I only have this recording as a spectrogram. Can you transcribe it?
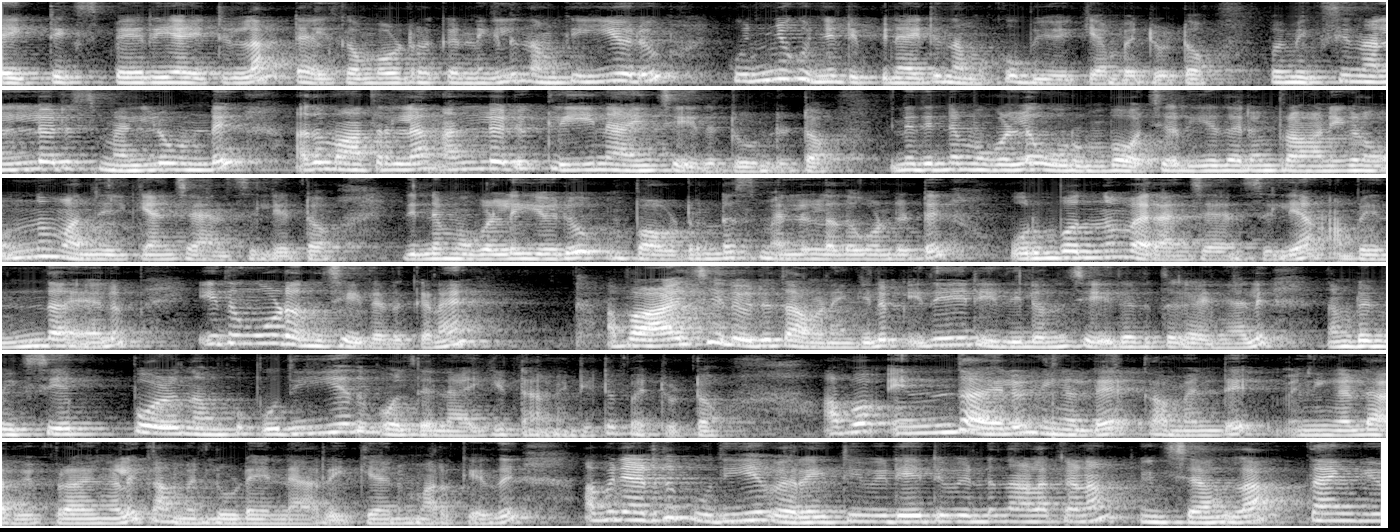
ഡേറ്റ് എക്സ്പയറി ആയിട്ടുള്ള ടെൽക്കം പൗഡർ ഒക്കെ ഉണ്ടെങ്കിൽ നമുക്ക് ഈ ഒരു കുഞ്ഞു കുഞ്ഞു ടിപ്പിനായിട്ട് നമുക്ക് ഉപയോഗിക്കാൻ പറ്റും കേട്ടോ അപ്പോൾ മിക്സി നല്ലൊരു സ്മെല്ലും ഉണ്ട്. അത് മാത്രമല്ല നല്ലൊരു ക്ലീനായും ചെയ്തിട്ടുമുണ്ട് കേട്ടോ പിന്നെ ഇതിന്റെ മുകളിൽ ഉറുമ്പോ ചെറിയ തരം പ്രാണികളോ ഒന്നും വന്നിരിക്കാൻ ചാൻസ് ഇല്ല കേട്ടോ ഇതിന്റെ മുകളിൽ ഈ ഒരു പൗഡറിന്റെ സ്മെല്ലുള്ളത് കൊണ്ടിട്ട് ഉറുമ്പൊന്നും വരാൻ ചാൻസ് ഇല്ല. അപ്പോൾ എന്തായാലും ഇതും കൂടെ ഒന്ന് ചെയ്തെടുക്കണേ. അപ്പോൾ ആഴ്ചയിൽ ഒരു തവണയെങ്കിലും ഇതേ രീതിയിലൊന്ന് ചെയ്തെടുത്ത് കഴിഞ്ഞാൽ നമ്മുടെ മിക്സി എപ്പോഴും നമുക്ക് പുതിയതുപോലെ തന്നെ ആയി കിട്ടാൻ വേണ്ടിയിട്ട് പറ്റും കേട്ടോ അപ്പം എന്തായാലും നിങ്ങളുടെ കമന്റ് നിങ്ങളുടെ അഭിപ്രായങ്ങൾ കമന്റിലൂടെ എന്നെ അറിയിക്കാനും മറക്കരുത്. അപ്പം ഞാൻ അടുത്ത പുതിയ വെറൈറ്റി വീഡിയോ ആയിട്ട് വീണ്ടും നാളെ കാണാം. ഇൻഷാല്ല താങ്ക്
